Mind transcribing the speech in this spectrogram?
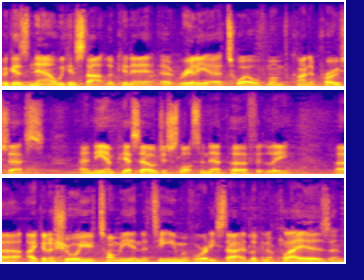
because now we can start looking at, at really a 12 month kind of process, and the NPSL just slots in there perfectly. Uh, I can assure you, Tommy and the team have already started looking at players and,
